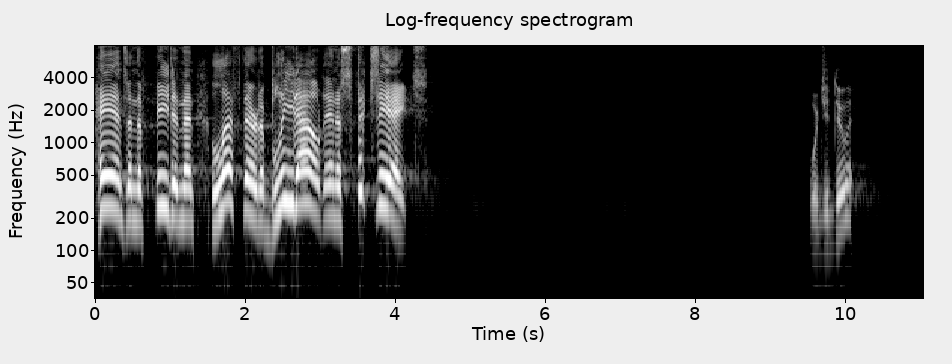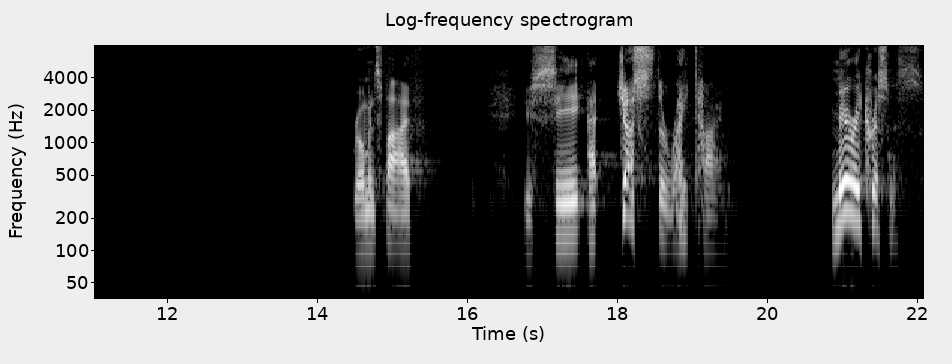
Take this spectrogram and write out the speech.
hands and the feet, and then left there to bleed out and asphyxiate. Would you do it? Romans 5. You see, at just the right time, Merry Christmas.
